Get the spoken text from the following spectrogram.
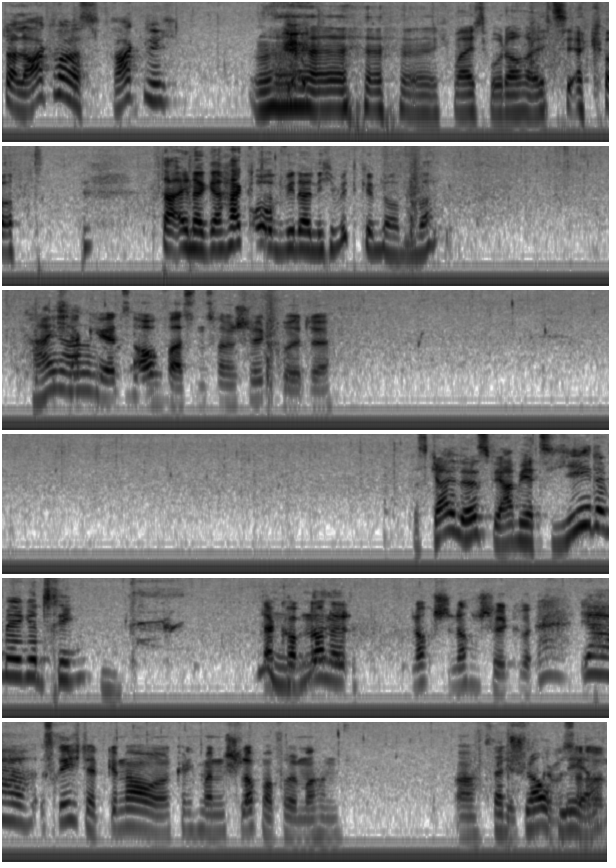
Da lag was. Frag nicht. ich weiß, wo der Holz herkommt. Da einer gehackt Oh. und wieder nicht mitgenommen, wa? Keine Ich Ahnung. hacke jetzt auch was, und zwar eine Schildkröte. Das Geile ist, wir haben jetzt jede Menge trinken. Da Hm. kommt noch eine. Noch, noch eine Schildkröte. Ja, es regnet, genau. Kann ich mal einen Schlauch mal voll machen. Ah, Ist dein Schlauch leer?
